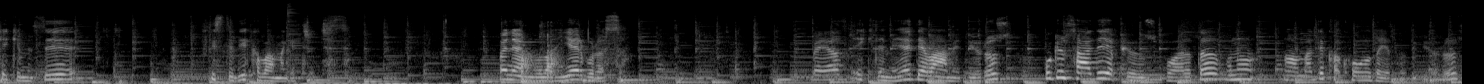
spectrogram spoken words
kekimizi istediği kıvama getireceğiz. Önemli olan yer burası. Beyaz eklemeye devam ediyoruz. Bugün sade yapıyoruz bu arada. Bunu normalde kakaolu da yapabiliyoruz.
